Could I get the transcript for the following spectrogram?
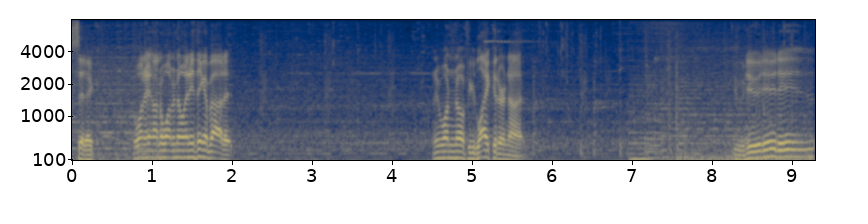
Acidic. I don't want to know anything about it. I want to know if you like it or not. Do do do do.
